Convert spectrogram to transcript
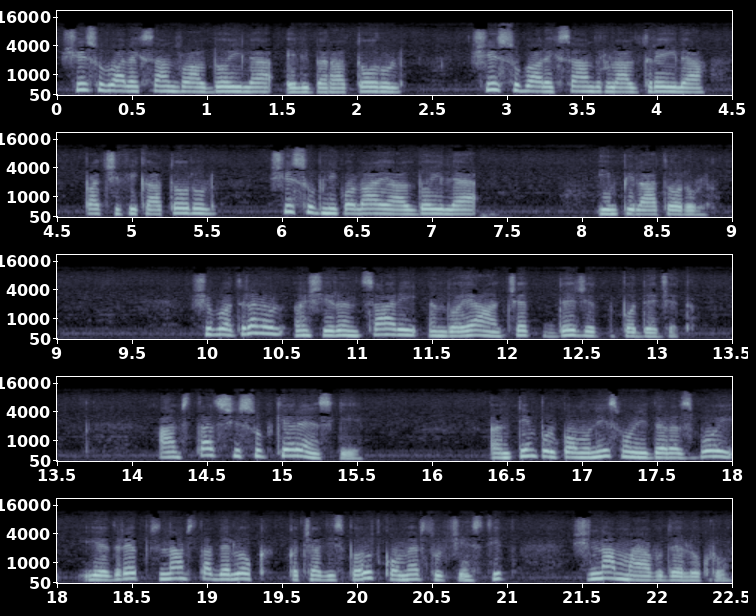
Și sub Alexandru al II-lea, eliberatorul, și sub Alexandru al III-lea, pacificatorul, și sub Nicolae al II-lea, impilatorul. Și bătrânul, înșirând țarii, îndoia încet deget după deget. Am stat și sub Kerenski, în timpul comunismului de război, e drept, n-am stat deloc, căci a dispărut comerțul cinstit și n-am mai avut de lucru.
